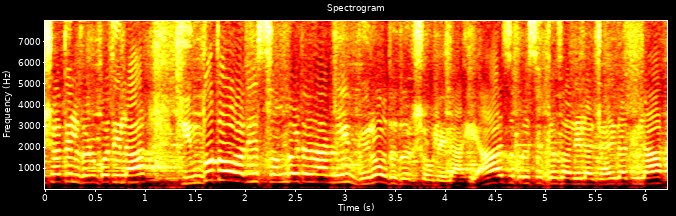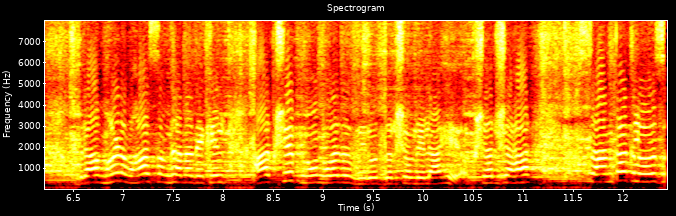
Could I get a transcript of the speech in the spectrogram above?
वेशातील गणपतीला हिंदुत्ववादी संघटनांनी विरोध दर्शवलेला आहे. आज प्रसिद्ध झालेल्या जाहिरातीला ब्राह्मण महासंघानं देखील आक्षेप नोंदवत विरोध दर्शवलेला आहे. अक्षरशः सांता क्लॉज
